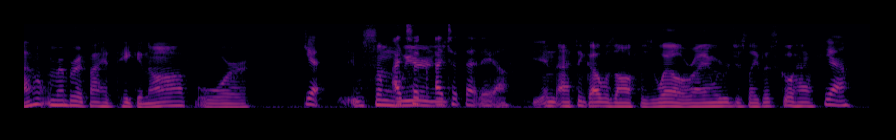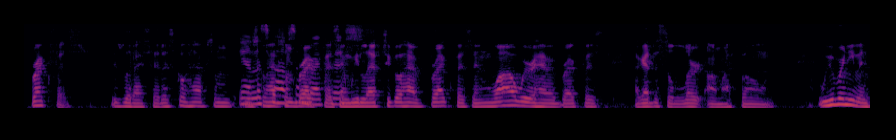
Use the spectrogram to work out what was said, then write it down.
I don't remember if I had taken off or Yeah. it was some I weird. took I took that day off. and I think I was off as well, right? And we were just like, let's go have Yeah. breakfast. Is what I said. Let's go have some. Yeah, let's, let's go go have, some, some breakfast. And we left to go have breakfast. And while we were having breakfast, I got this alert on my phone. We weren't even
